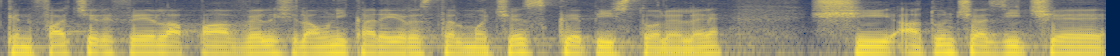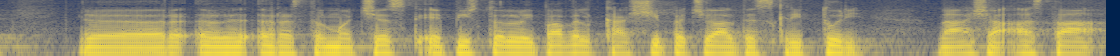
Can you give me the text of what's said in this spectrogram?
când face referire la Pavel și la unii care îi răstălmăcesc epistolele și atunci zice uh, răstălmăcesc epistolele lui Pavel ca și pe celelalte scripturi. Da? Și asta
